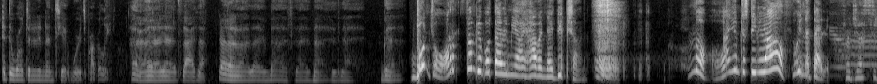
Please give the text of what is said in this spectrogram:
If the world didn't enunciate words properly. Bonjour. Some people tell me I have an addiction. no, I am just in love with Natalie. For just a dollar.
